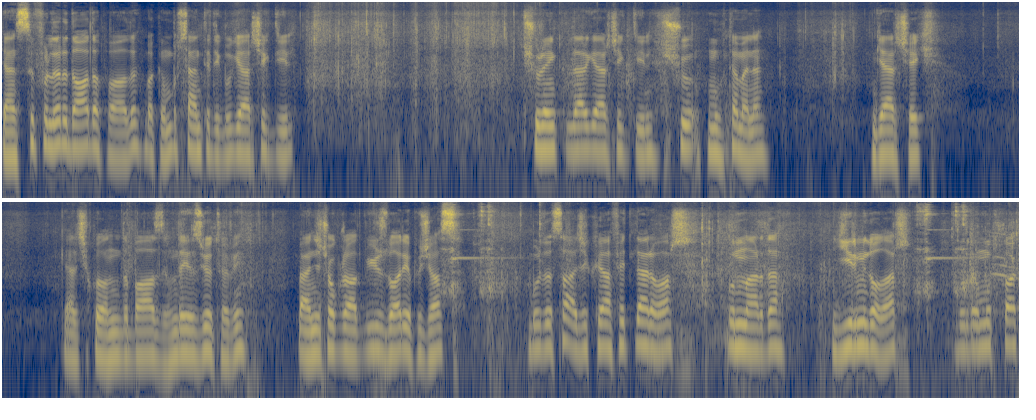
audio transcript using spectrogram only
yani sıfırları daha da pahalı bakın bu sentetik bu gerçek değil şu renkliler gerçek değil. Şu muhtemelen gerçek. Gerçek olanı da bazılarında yazıyor tabi. Bence çok rahat bir 100 dolar yapacağız. Burada sadece kıyafetler var. Bunlar da 20 dolar. Burada mutfak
